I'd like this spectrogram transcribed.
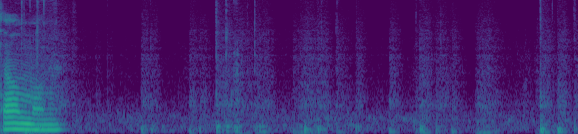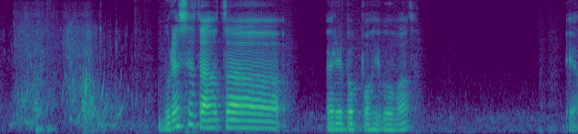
Salmon. Bude se tahle ta ryba pohybovat? Jo.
